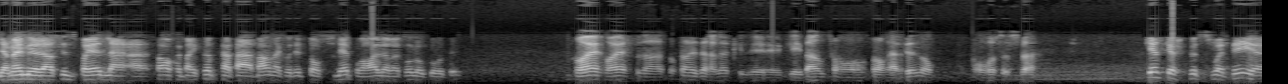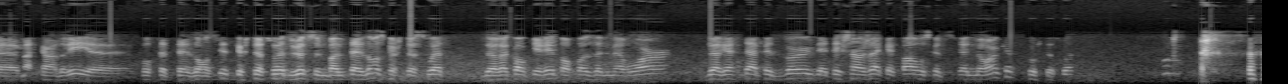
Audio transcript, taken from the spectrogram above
Il y a même le lancer du poignet de la, on fait par exemple frapper à la bande à côté de ton filet pour avoir le retour de l'autre côté. Ouais, ouais, c'est dans, surtout dans les arénas que les, que les bandes sont, sont rapides. On, on voit ça souvent. Qu'est-ce que je peux te souhaiter, euh, Marc-André, euh, pour cette saison-ci? Est-ce que je te souhaite juste une bonne saison? Est-ce que je te souhaite de reconquérir ton poste de numéro un, de rester à Pittsburgh, d'être échangé à quelque part où ce que tu serais numéro un? Qu'est-ce que je te souhaite?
